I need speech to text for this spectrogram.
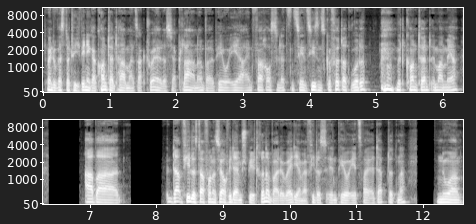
Ich meine, du wirst natürlich weniger Content haben als aktuell, das ist ja klar, ne? Weil PoE ja einfach aus den letzten zehn Seasons gefüttert wurde, mit Content immer mehr. Aber da, vieles davon ist ja auch wieder im Spiel drin, by the way. Die haben ja vieles in PoE 2 adapted, ne? Nur,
